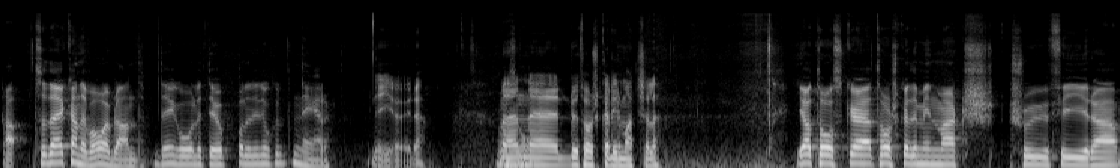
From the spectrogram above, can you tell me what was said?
ja, så där kan det vara ibland. Det går lite upp och det går lite ner. Det gör ju det. Men eh, du torskade din match eller? Jag torskade, torskade min match 7-4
